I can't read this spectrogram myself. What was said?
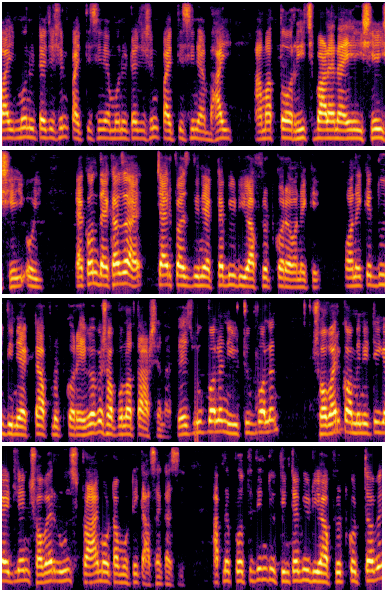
ভাই মনিটাইজেশন পাইতেছি না মনিটাইজেশন পাইতেছি না। ভাই, আমার তো রিচ বাড়ে না, এই, সেই সেই, ওই। এখন দেখা যায়, চার, পাঁচ দিনে একটা ভিডিও আপলোড করে অনেকে। অনেকে দুই দিনে একটা আপলোড করে। এইভাবে সফলতা আসে না। ফেসবুক বলেন ইউটিউব বলেন, সবার কমিউনিটি গাইডলাইন সবার রুলস প্রায় মোটামুটি কাছাকাছি। আপনি প্রতিদিন দু, তিনটা ভিডিও আপলোড করতে হবে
